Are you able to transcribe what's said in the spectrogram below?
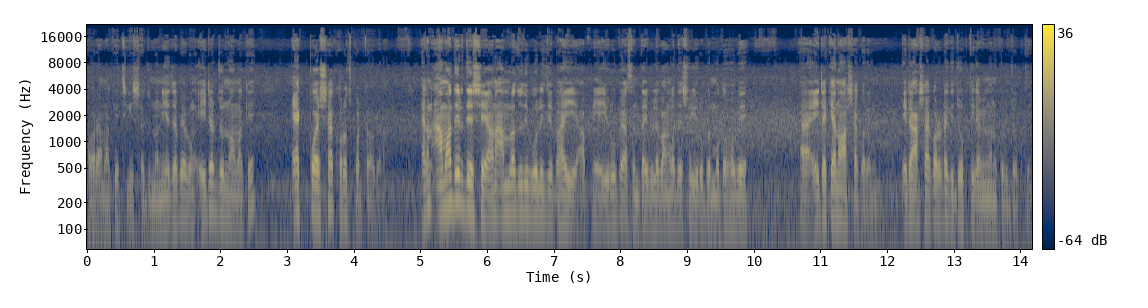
শহরে আমাকে চিকিৎসার জন্য নিয়ে যাবে এবং এইটার জন্য আমাকে এক পয়সা খরচ করতে হবে না। এখন আমাদের দেশে, এখন আমরা যদি বলি যে, ভাই, আপনি ইউরোপে আছেন, তাই বলে বাংলাদেশও ইউরোপের মতো হবে? এটা কেন আশা করেন? এটা আশা করাটা কি যৌক্তিক? আমি মনে করি যৌক্তিক।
